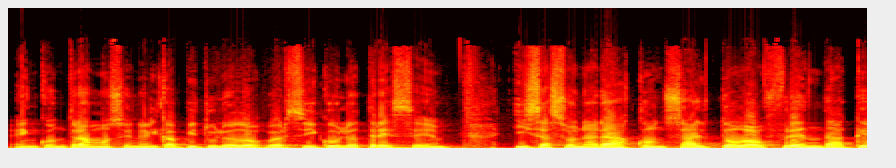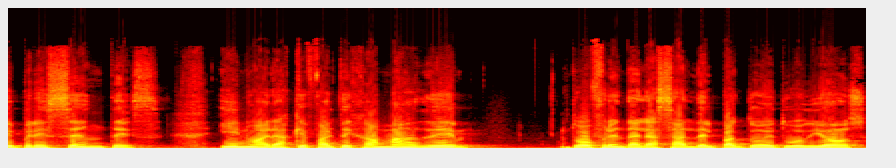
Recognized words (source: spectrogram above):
encontramos en el capítulo 2, versículo 13, y sazonarás con sal toda ofrenda que presentes, y no harás que falte jamás de tu ofrenda la sal del pacto de tu Dios,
